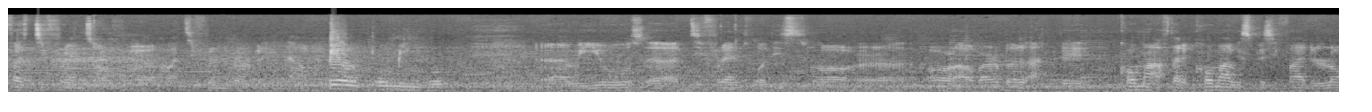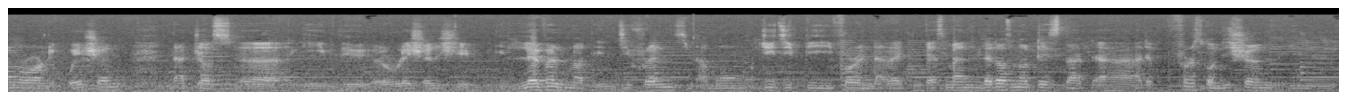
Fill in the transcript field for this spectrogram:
first difference of our different variable in our pool mean group we use uh, different for this or, uh, or our variable and the comma after the comma we specify the long run equation that just uh, give the relationship in level not in difference among GDP foreign direct investment. Let us notice that uh, the first condition in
